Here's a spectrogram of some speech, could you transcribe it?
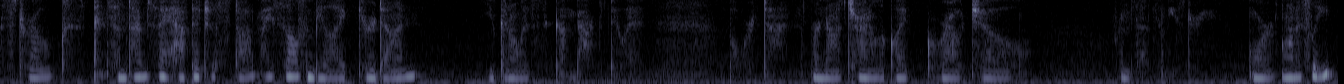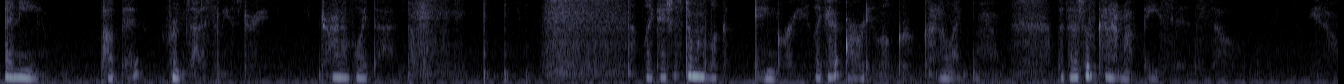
strokes, and sometimes I have to just stop myself and be like, You're done. You can always come back to it. But we're done. We're not trying to look like Groucho from Sesame Street, or honestly, any puppet from Sesame Street. I'm trying to avoid that. like, I just don't want to look angry. Like, I already look kind of like, mm. but that's just kind of how my face is, so, you know.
